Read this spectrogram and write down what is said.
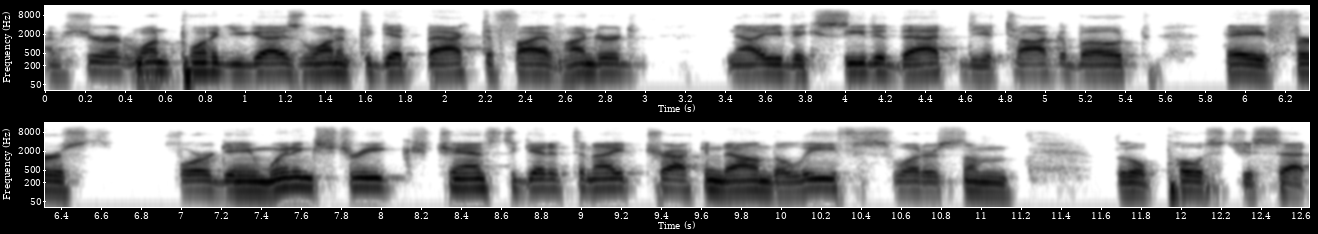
I'm sure at one point you guys wanted to get back to 500. Now you've exceeded that. Do you talk about, hey, first four game winning streak, chance to get it tonight, tracking down the Leafs? What are some little posts you set?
